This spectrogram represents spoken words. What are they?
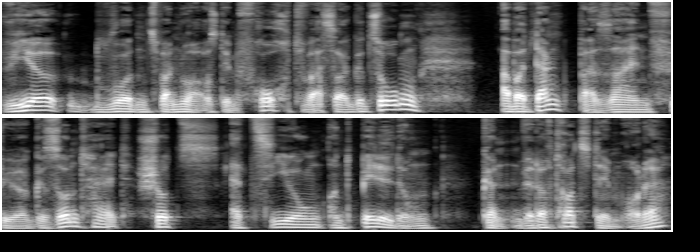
Wir wurden zwar nur aus dem Fruchtwasser gezogen, aber dankbar sein für Gesundheit, Schutz, Erziehung und Bildung könnten wir doch trotzdem, oder?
